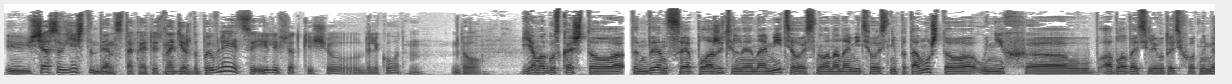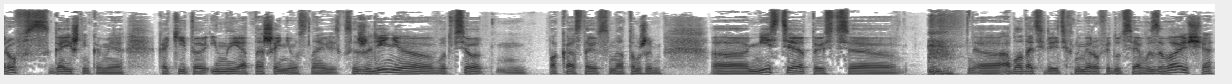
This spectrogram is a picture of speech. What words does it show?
И сейчас есть тенденция такая, то есть надежда появляется или все таки еще далеко там до я могу сказать, что тенденция положительная наметилась, но она наметилась не потому, что у них, э, у обладателей вот этих вот номеров с гаишниками какие-то иные отношения установились. К сожалению, вот все пока остается на том же э, месте, то есть э, Э, обладатели этих номеров ведут себя вызывающе.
